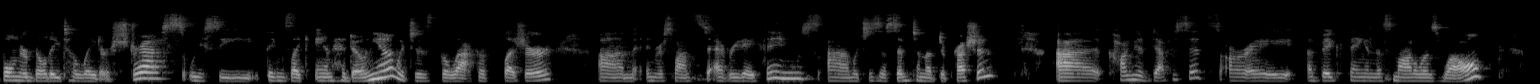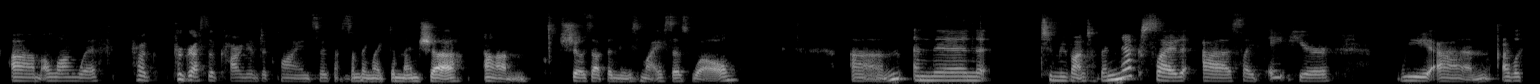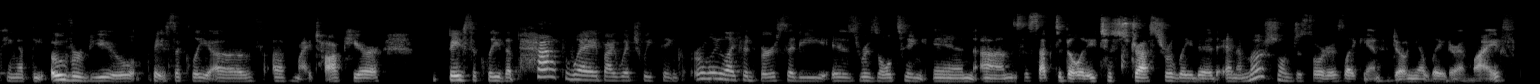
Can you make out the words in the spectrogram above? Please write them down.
vulnerability to later stress. We see things like anhedonia, which is the lack of pleasure um, in response to everyday things, um, which is a symptom of depression. Uh, cognitive deficits are a, a big thing in this model as well, um, along with pro- progressive cognitive decline. So, something like dementia um, shows up in these mice as well. Um, and then to move on to the next slide, uh, slide eight here, we um, are looking at the overview basically of, of my talk here basically the pathway by which we think early life adversity is resulting in um, susceptibility to stress related and emotional disorders like anhedonia later in life.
